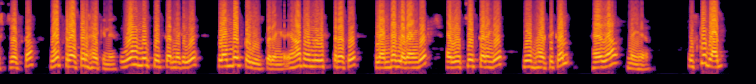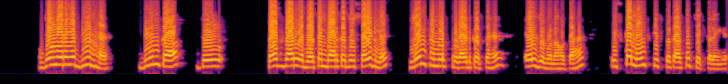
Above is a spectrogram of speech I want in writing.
स्टीरप्स का, वो प्रॉपर है कि नहीं। तो वो हम लोग चेक करने के लिए प्लम्बर का यूज़ करेंगे। यहाँ पे हम लोग इस तरह से प्लम्बर लगाएँगे और वो चेक करेंगे ये वर्टिकल है या नहीं है। उसके बाद जो हमारा ये बीम है बीम का जो टॉप बार या बॉटम बार का जो साइड में लेंथ हम लोग प्रोवाइड करते हैं एल जो बना होता है, इसका लेंथ किस प्रकार से चेक करेंगे?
